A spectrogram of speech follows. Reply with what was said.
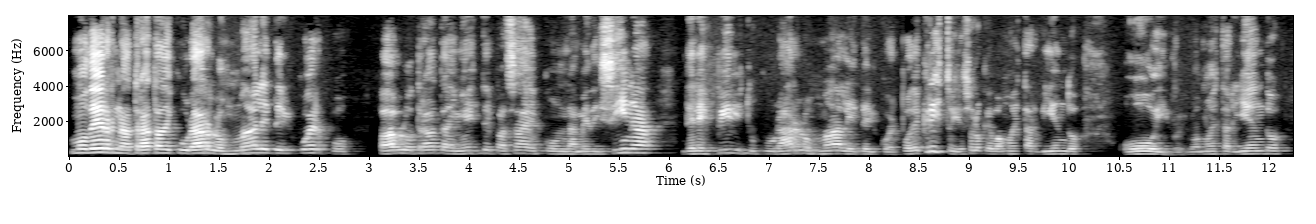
moderna trata de curar los males del cuerpo, Pablo trata en este pasaje con la medicina del espíritu curar los males del cuerpo de Cristo. Y eso es lo que vamos a estar viendo hoy. Vamos a estar yendo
